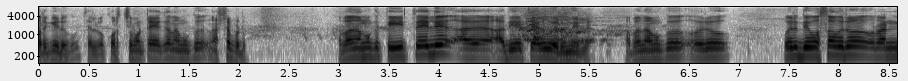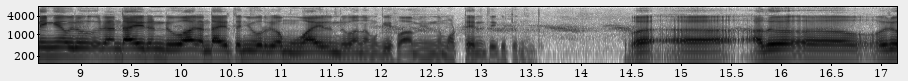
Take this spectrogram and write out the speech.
പറക്കിയെടുക്കും. ചിലപ്പോൾ കുറച്ച് മുട്ടയൊക്കെ നമുക്ക് നഷ്ടപ്പെടും. അപ്പോൾ നമുക്ക് തീറ്റയിൽ അധിക ചിലവ് വരുന്നില്ല. അപ്പോൾ നമുക്ക് ഒരു ഒരു ദിവസം ഒരു റണ്ണിങ് ഒരു രണ്ടായിരം രൂപ രണ്ടായിരത്തി അഞ്ഞൂറ് രൂപ മൂവായിരം രൂപ നമുക്ക് ഈ ഫാമിൽ നിന്ന് മുട്ട ഇനത്തിൽ കിട്ടുന്നുണ്ട് അപ്പോൾ അത് ഒരു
